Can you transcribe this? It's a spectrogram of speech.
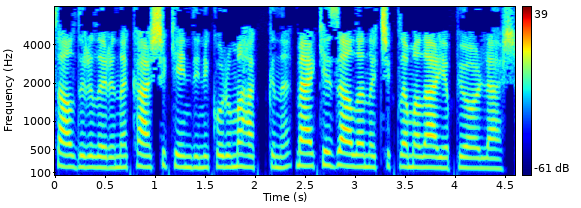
saldırılarına karşı kendini koruma hakkını, merkeze alan açıklamalar yapıyorlar.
